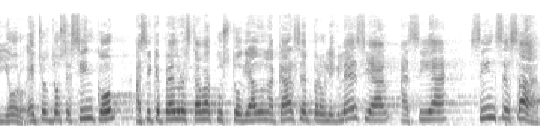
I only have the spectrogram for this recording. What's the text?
y oro. Hechos 12.5, así que Pedro estaba custodiado en la cárcel, pero la iglesia hacía sin cesar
